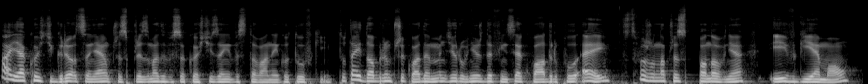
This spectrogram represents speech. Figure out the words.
a jakość gry oceniają przez pryzmat wysokości zainwestowanej gotówki. Tutaj dobrym przykładem będzie również definicja Quadruple A, stworzona przez ponownie Yves Guillemot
